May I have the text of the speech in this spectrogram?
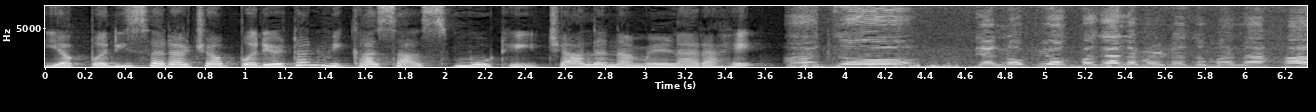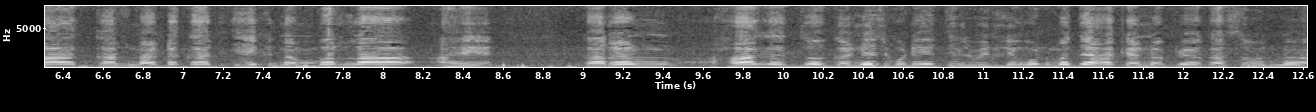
या परिसराच्या पर्यटन विकासास मोठी चालना मिळणार आहे. हा जो कॅनोपी वॉक बघायला मिळतो तुम्हाला हा कर्नाटकात एक नंबरला आहे. कारण हा जो गणेशगुडी येथील विल्लिंगूडमध्ये हा कॅनोपी वॉक असून ना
